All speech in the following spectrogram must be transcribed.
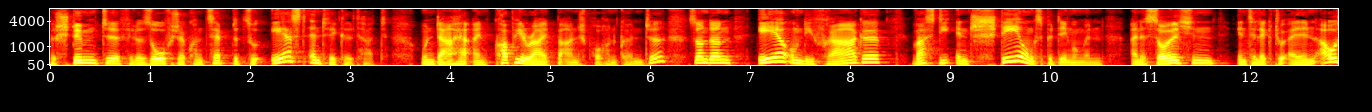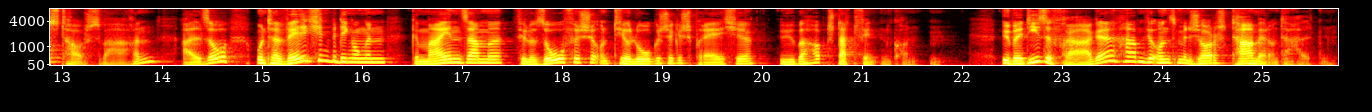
bestimmte philosophische Konzepte zuerst entwickelt hat und daher ein Copyright beanspruchen könnte, sondern eher um die Frage, was die Entstehungsbedingungen eines solchen intellektuellen Austauschs waren, also unter welchen Bedingungen gemeinsame philosophische und theologische Gespräche überhaupt stattfinden konnten. Über diese Frage haben wir uns mit Georges Tamer unterhalten.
